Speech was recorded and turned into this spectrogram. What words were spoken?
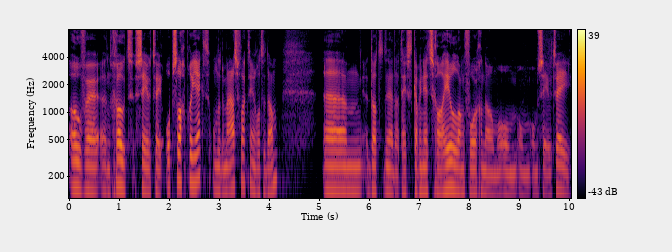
over een groot CO2-opslagproject onder de Maasvlakte in Rotterdam. Um, dat, dat heeft het kabinet zich al heel lang voorgenomen om, om, om CO2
